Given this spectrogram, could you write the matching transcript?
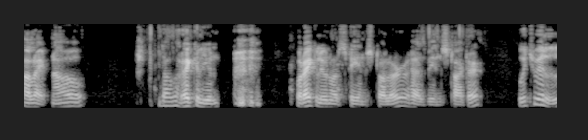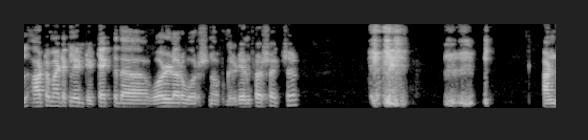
All right, now the Oracle, Oracle Universal Installer has been started. which will automatically detect the older version of grid infrastructure and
